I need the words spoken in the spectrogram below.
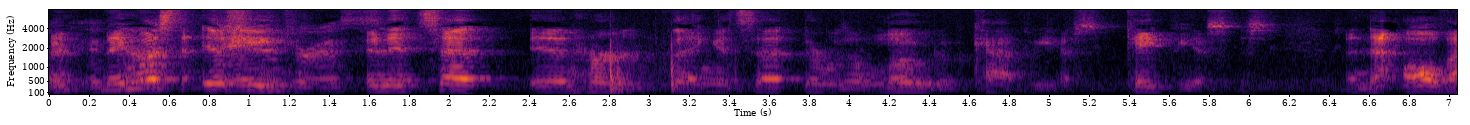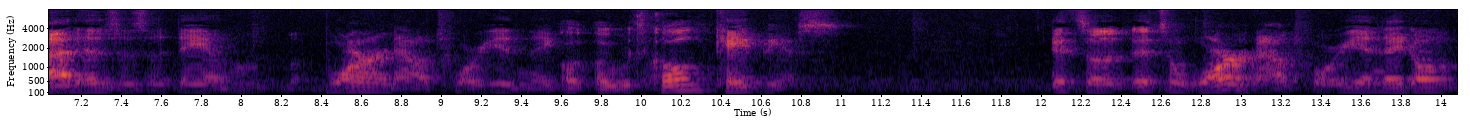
And if they you're must issue- dangerous, And it said in her thing, it said there was a load of capias, capiases. And that, all that is, is a damn warrant out for you and they, uh, uh, what's it called? capias. It's a, it's a warrant out for you and they don't,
